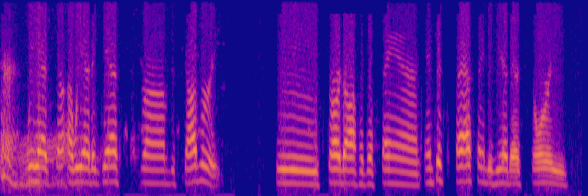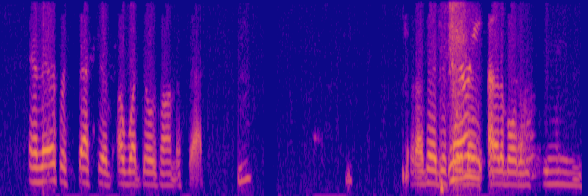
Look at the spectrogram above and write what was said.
we had uh, we had a guest from Discovery who started off as a fan, and just fascinating to hear their stories and their perspective of what goes on the set. Mm-hmm. But I bet just Mary, uh, incredible to see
